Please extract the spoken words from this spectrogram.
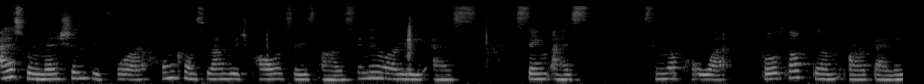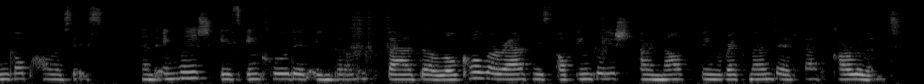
as we mentioned before, Hong Kong's language policies are similarly as same as Singapore one. Both of them are bilingual policies, and English is included in them, but the local varieties of English are not being recommended by the government.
